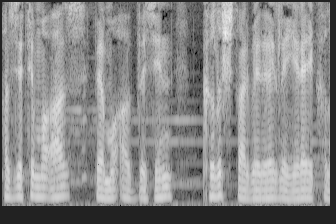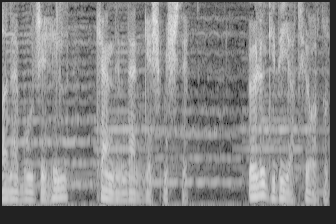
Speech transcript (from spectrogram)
Hazreti Muaz ve Muavvez'in kılıç darbeleriyle yere yıkılan Ebu Cehil kendinden geçmişti. Ölü gibi yatıyordu.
